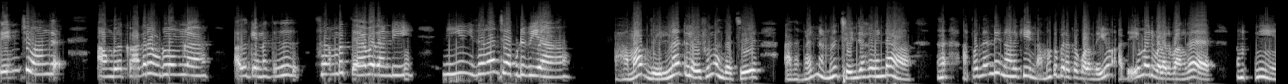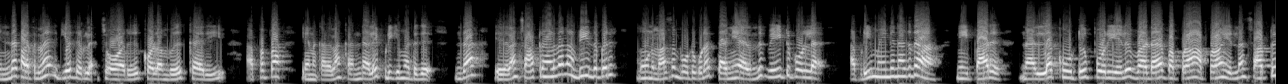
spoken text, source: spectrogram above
கெஞ்சுவாங்க அவங்கள கதற விடுவோம்ல அதுக்கு எனக்கு ரொம்ப தேவைதாண்டி நீ இதெல்லாம் சாப்பிடுவியா ஆமா வெளிநாட்டு லைஃப்னு வந்தாச்சு. அத மாதிரி நம்ம சேஞ்ச் ஆக வேண்டாம். அப்பதான் நாளைக்கு நமக்கு பிறக்க குழந்தையும் அதே மாதிரி வளருவாங்க. நீ எந்த காலத்துல இருக்கியோ தெரியல. சோறு குழம்பு கறி அப்பப்பா. எனக்கு அதெல்லாம் கண்டாலே பிடிக்க மாட்டேது. இந்தா இதெல்லாம் சாப்பிட்டனாலதான் அப்படியே இந்த பேரு மூணு மாசம் போட்டு கூட தனியா இருந்து வெயிட் போடல. அப்படியே மெயின்டைன் ஆகுதா? நீ பாரு நல்ல கூட்டு பொரியல் வடை பப்பா அப்பளம் எல்லாம் சாப்பிட்டு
